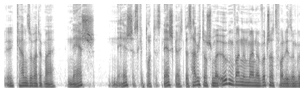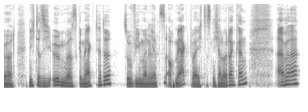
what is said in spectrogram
äh, kam so, warte mal, Nash? Nash? Es gibt doch das Nash gleich. Das habe ich doch schon mal irgendwann in meiner Wirtschaftsvorlesung gehört. Nicht, dass ich irgendwas gemerkt hätte, so wie man jetzt auch merkt, weil ich das nicht erläutern kann. Aber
